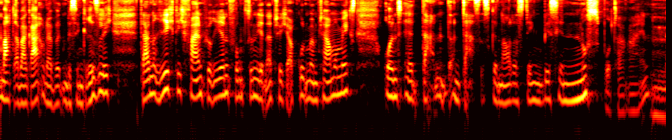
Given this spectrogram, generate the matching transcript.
Macht aber gar oder wird ein bisschen grisselig. Dann richtig fein pürieren, funktioniert natürlich auch gut mit dem Thermomix. Und äh, dann, und das ist genau das Ding, ein bisschen Nussbutter rein.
